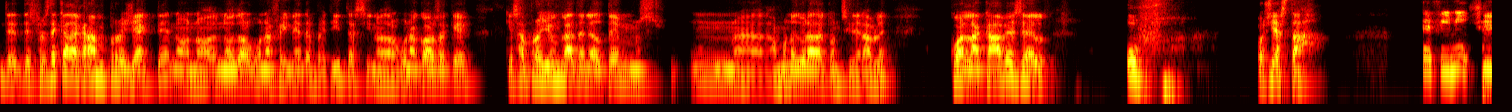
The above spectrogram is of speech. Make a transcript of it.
de, després de cada gran projecte, no, no, no d'alguna feineta petita, sinó d'alguna cosa que, que s'ha prolongat en el temps una, amb una durada considerable, quan l'acabes el uf, doncs ja està. Defini. Sí,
